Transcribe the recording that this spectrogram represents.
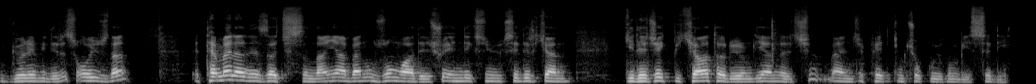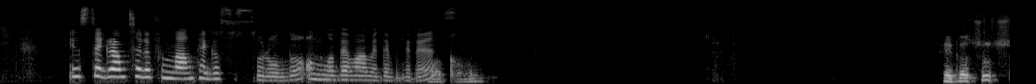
görebiliriz. O yüzden e, temel analiz açısından ya ben uzun vadeli şu endeksin yükselirken gidecek bir kağıt arıyorum diyenler için bence Petkim çok uygun bir hisse değil. Instagram tarafından Pegasus soruldu. Onunla devam edebiliriz. Bakalım. Pegasus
